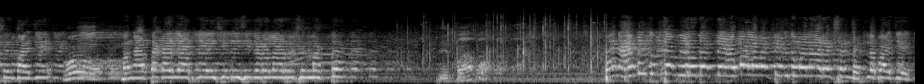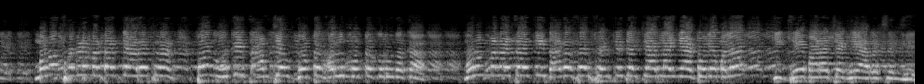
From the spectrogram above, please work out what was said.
आरक्षण पाहिजे. हो. मग आता काय आपली ऐशी देशी करायला आरक्षण मागतं? ते बाबा पण आम्ही तुमच्या विरोधात नाही. आम्हाला वाटतं की तुम्हाला आरक्षण भेटलं पाहिजे. म्हणून सगळे म्हणतात की आरक्षण. पण उगीच आमचे बोटं घालून मोठं करू नका. म्हणून म्हणायचं की दादासाहेब शेळकेच्या चार लाईनी आठवल्या मला की घे बाराच्या घे आरक्षण घे.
